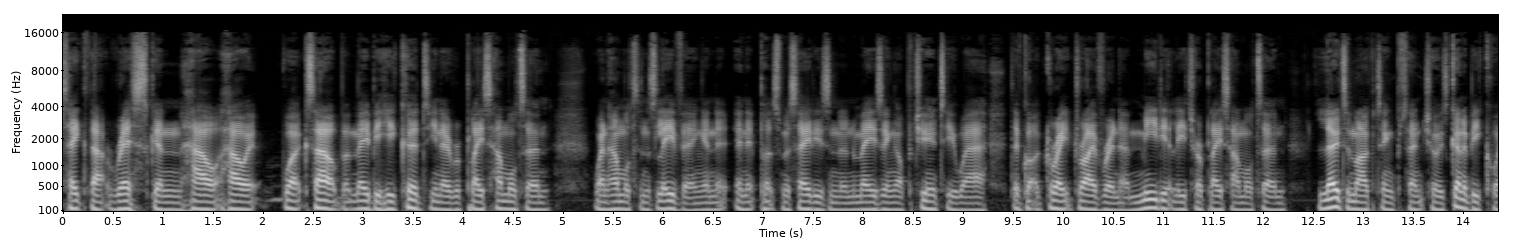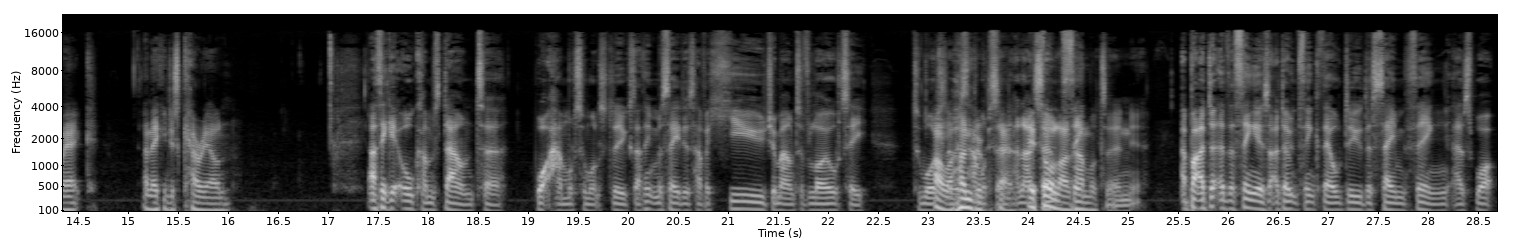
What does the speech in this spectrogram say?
take that risk and how how it works out, but maybe he could, you know, replace Hamilton when Hamilton's leaving, and it, and it puts Mercedes in an amazing opportunity where they've got a great driver in immediately to replace Hamilton, loads of marketing potential. He's going to be quick, and they can just carry on. I think it all comes down to what Hamilton wants to do because I think Mercedes have a huge amount of loyalty towards oh, Lewis 100%. Hamilton, and I it's all on think, Hamilton. Yeah. But the thing is, I don't think they'll do the same thing as what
